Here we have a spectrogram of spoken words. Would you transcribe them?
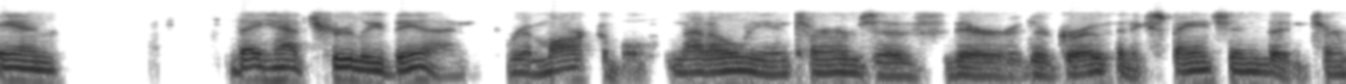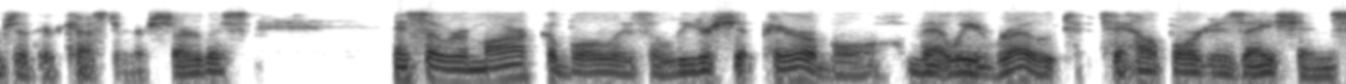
And they have truly been remarkable, not only in terms of their, their growth and expansion, but in terms of their customer service. And so, remarkable is a leadership parable that we wrote to help organizations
